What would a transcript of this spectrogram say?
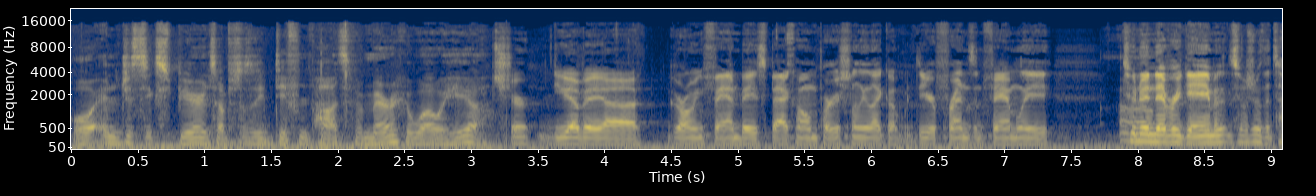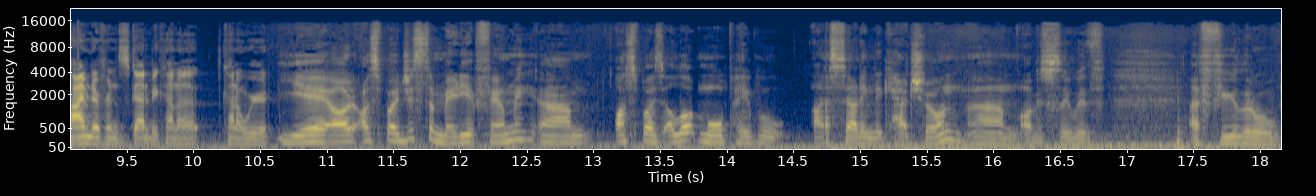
or and just experience obviously different parts of America while we're here. Sure. Do you have a uh, growing fan base back home personally? Like, uh, do your friends and family tune in to every game, especially with the time difference? It's got to be kind of kind of weird. Yeah, I, I suppose just immediate family. Um, I suppose a lot more people are starting to catch on. Um, obviously, with a few little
